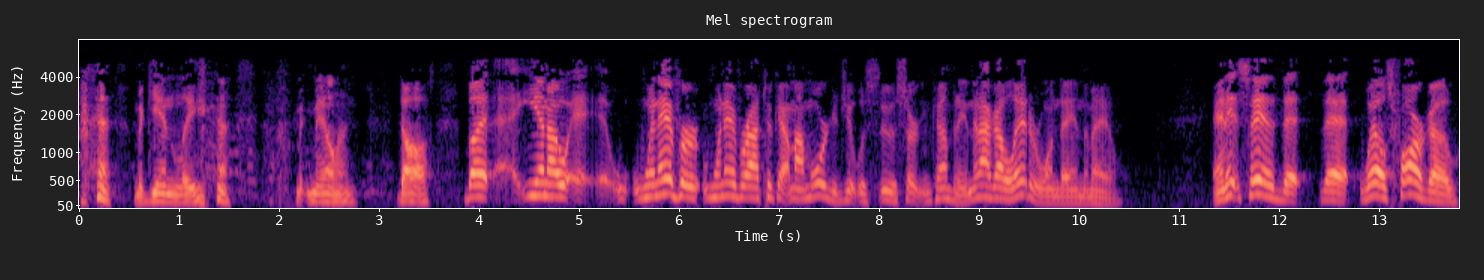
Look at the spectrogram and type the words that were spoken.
McGinley, McMillan, Doss. But uh, you know, uh, whenever whenever I took out my mortgage, it was through a certain company, and then I got a letter one day in the mail, and it said that that Wells Fargo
